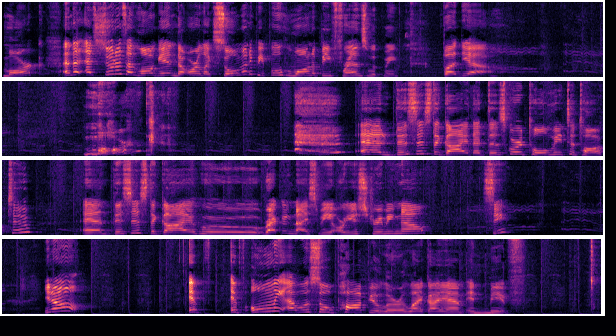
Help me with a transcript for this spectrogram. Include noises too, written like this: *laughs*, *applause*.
Mark. And then as soon as I log in, there are like so many people who want to be friends with me. But yeah. Mark? *laughs* and this is the guy that Discord told me to talk to. And this is the guy who recognized me. Are you streaming now? See? You know, if if only I was so popular like I am in MIF.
